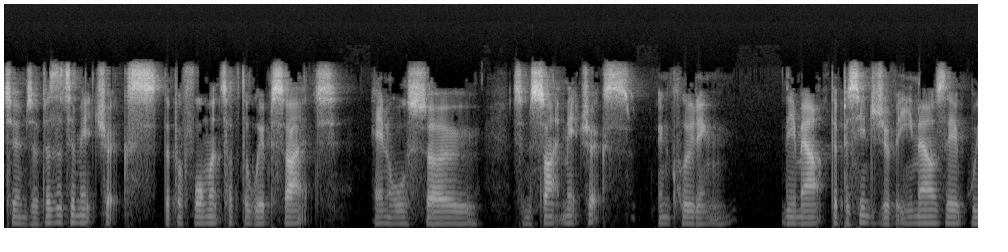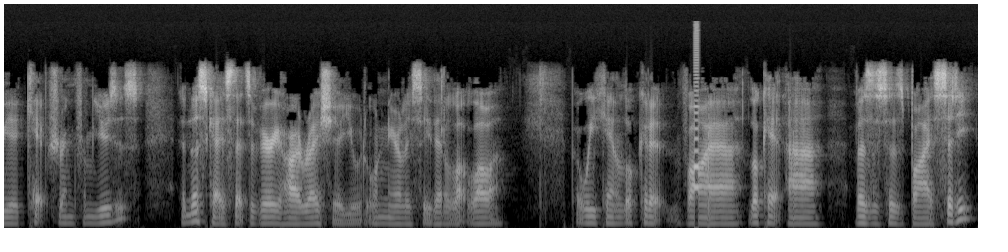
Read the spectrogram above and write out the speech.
terms of visitor metrics, the performance of the website, and also some site metrics, including the amount, the percentage of emails that we're capturing from users. In this case, that's a very high ratio. You would ordinarily see that a lot lower. But we can look at it via, look at our visitors by city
